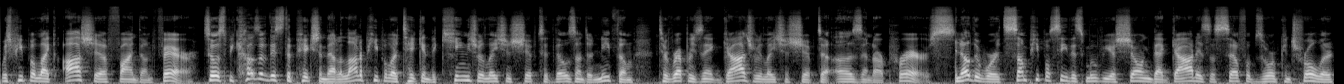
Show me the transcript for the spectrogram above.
which people like Asha find unfair. So it's because of this depiction that a lot of people are taking the king's relationship to those underneath them to represent God's relationship to us and our prayers. In other words, some people see this movie as showing that God is a self absorbed controller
